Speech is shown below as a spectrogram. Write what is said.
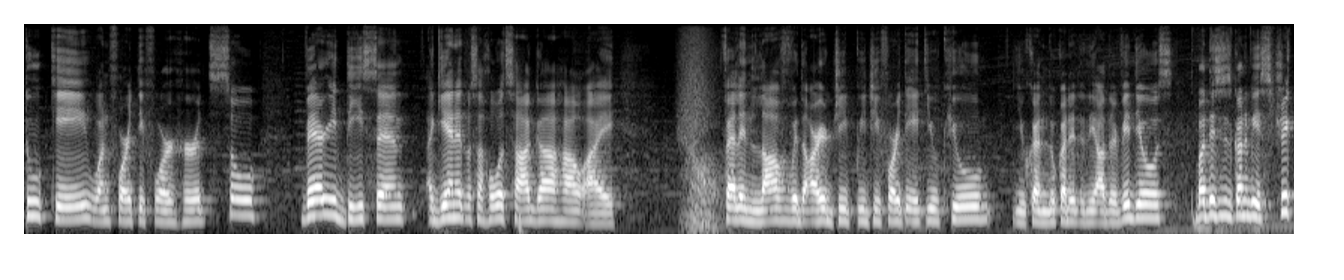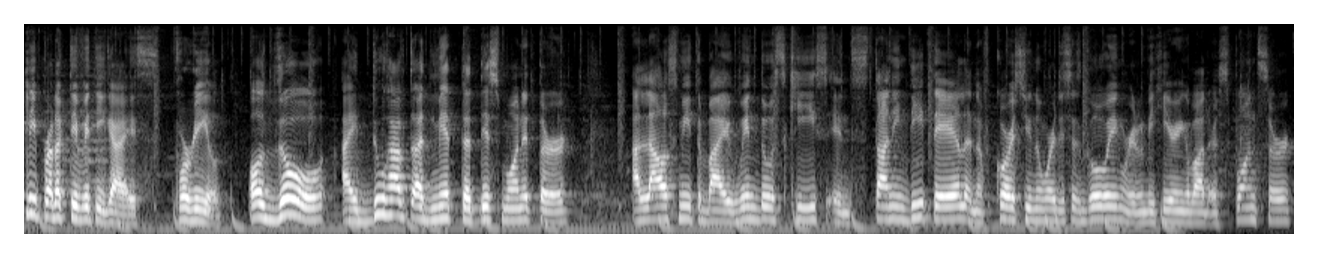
2K 144 Hz. So, very decent. Again, it was a whole saga how I fell in love with the ROG PG48UQ. You can look at it in the other videos. But this is gonna be strictly productivity, guys. For real. Although, I do have to admit that this monitor allows me to buy Windows keys in stunning detail. And of course, you know where this is going. We're gonna be hearing about our sponsor,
